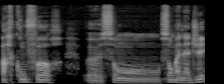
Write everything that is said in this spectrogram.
par confort euh, son, son manager.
